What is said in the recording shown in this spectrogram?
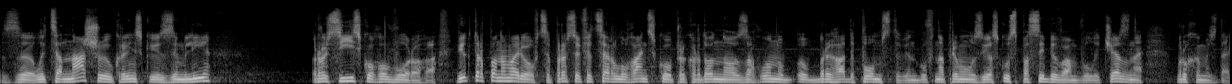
з лиця нашої української землі російського ворога. Віктор Пономарьов, це пресофіцер Луганського прикордонного загону е, бригади помсти. Він був на прямому зв'язку. Спасибі вам величезне. Рухаємось далі.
